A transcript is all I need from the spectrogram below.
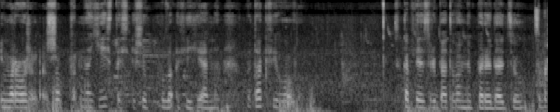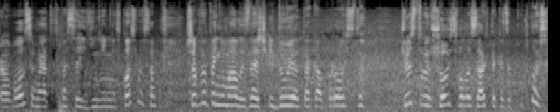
і мороженое, щоб наїстись і щоб було офігенно. Отак фігово. Це капець, ребята, вам не цього. Забрала волоси, у мене тут воссоединення з космосом. Щоб ви розуміли, знаєш, іду я така просто. Чувствую, щось в волосах таке запуталось.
